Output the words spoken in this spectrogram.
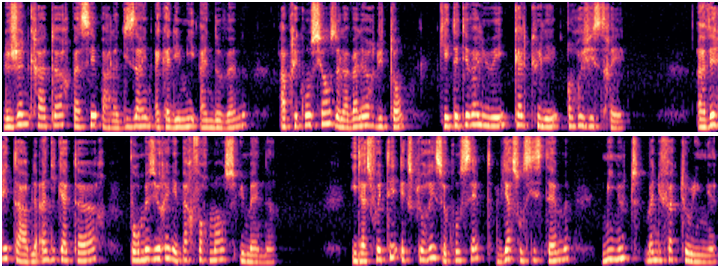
le jeune créateur passé par la Design Academy Eindhoven a pris conscience de la valeur du temps qui était évalué, calculé, enregistré. Un véritable indicateur pour mesurer les performances humaines. Il a souhaité explorer ce concept via son système Minute Manufacturing,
